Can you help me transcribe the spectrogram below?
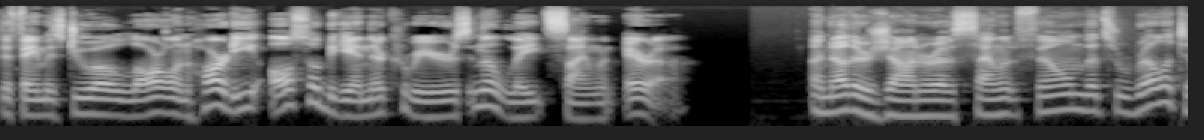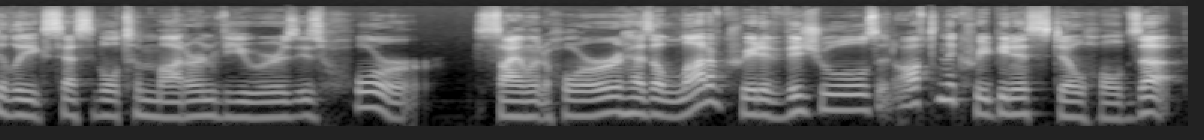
The famous duo Laurel and Hardy also began their careers in the late silent era. Another genre of silent film that's relatively accessible to modern viewers is horror. Silent horror has a lot of creative visuals, and often the creepiness still holds up.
